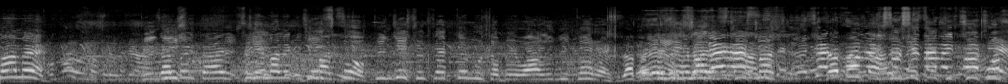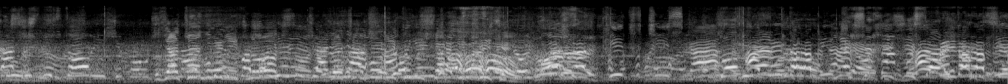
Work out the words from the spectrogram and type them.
Mamę. 50, czy nie ma dziecko, 50 lat temu to było, ale nie teraz. Teraz czerwonych co się dalej powie. historii się pouczyła. Dlaczego nie nie ma było? pojęcia, nie Dlaczego nie tu pojęcia. wystarczy krzyczał? Można kit wciska, a wy to robicie, a wy to robicie,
